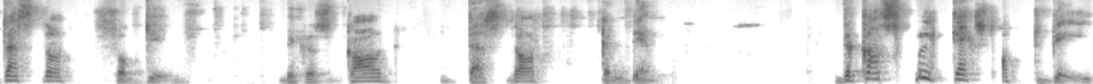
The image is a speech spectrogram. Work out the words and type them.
does not forgive because God does not condemn. The gospel text of today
